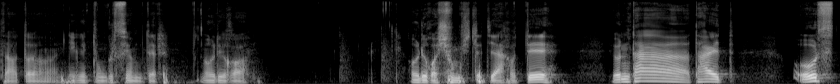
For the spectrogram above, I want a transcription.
за одоо нэгэн өнгөрсөн юм дээр өөрийгөө өөрийгөө шүмжлээд яах вэ? Ер нь та та хэд өөрсдөө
